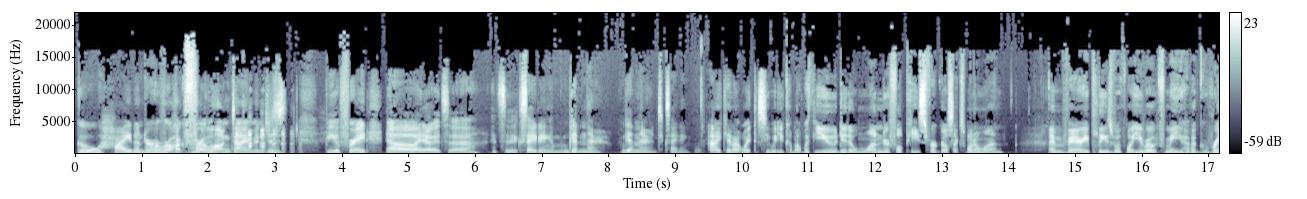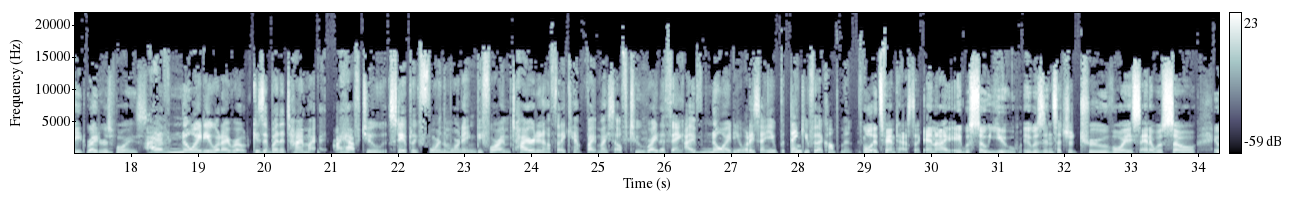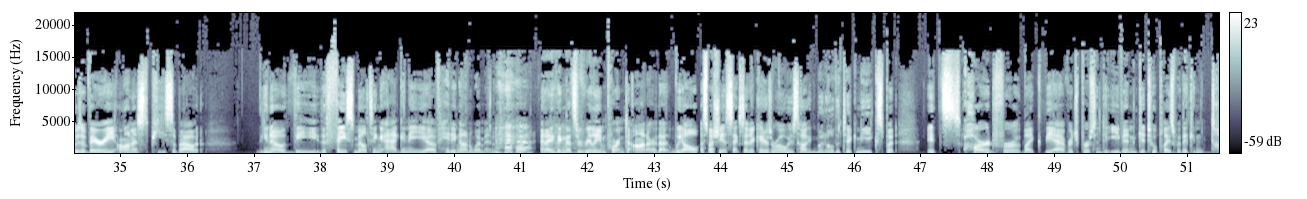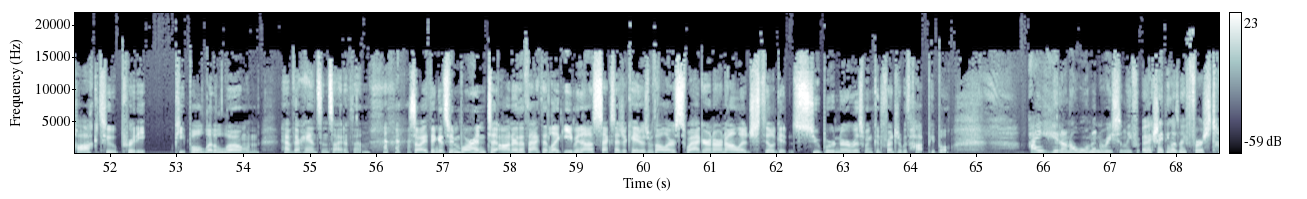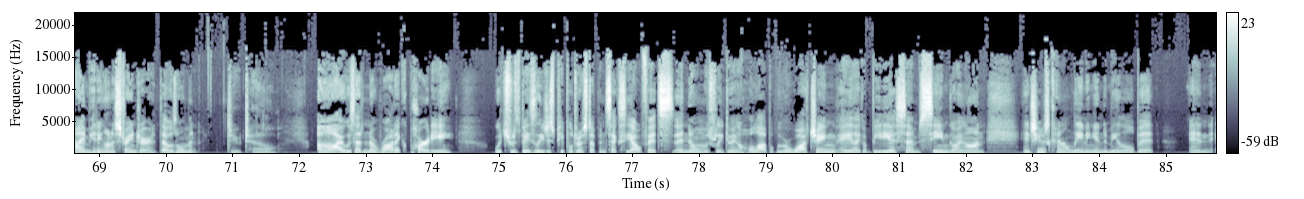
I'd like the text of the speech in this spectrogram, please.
go hide under a rock for a long time and just be afraid. No, I know it's uh it's exciting. I'm, getting there. I'm getting there. It's exciting. I cannot wait to see what you come up with. You did a wonderful piece for Girl Sex 101. I'm very pleased with what you wrote for me. You have a great writer's voice. I have no idea what I wrote because by the time I I have to stay up to like four in the morning before I'm tired enough that I can't fight myself to write a thing. I have no idea what I sent you, but thank you for that compliment. Well, it's fantastic, and I it was so you. It was in such a true voice, and it was so it was a very honest piece about you know the the face melting agony of hitting on women. and I think that's really important to honor that we all, especially as sex educators, are always talking about all the techniques, but it's hard for like the average person to even get to a place where they can talk to pretty people, let alone have their hands inside of them. so I think it's important to honor the fact that like even us sex educators with all our swagger and our knowledge still get super nervous when confronted with hot people. I hit on a woman recently. Actually, I think it was my first time hitting on a stranger that was a woman. Do tell. Uh, I was at an erotic party, which was basically just people dressed up in sexy outfits, and no one was really doing a whole lot. But we were watching a like a BDSM scene going on, and she was kind of leaning into me a little bit, and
